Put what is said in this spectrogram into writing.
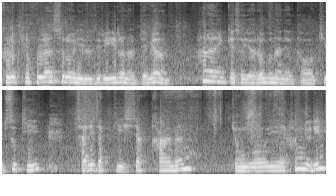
그렇게 혼란스러운 일들이 일어날 때면 하나님께서 여러분 안에 더 깊숙이 자리 잡기 시작하는 경우의 확률이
